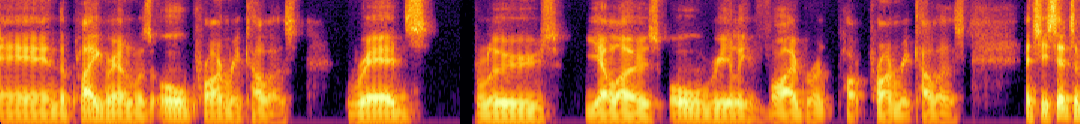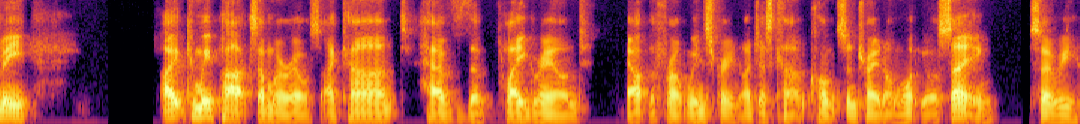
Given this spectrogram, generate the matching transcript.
and the playground was all primary colors reds, blues, yellows, all really vibrant primary colors. And she said to me, I, Can we park somewhere else? I can't have the playground out the front windscreen. I just can't concentrate on what you're saying. So we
